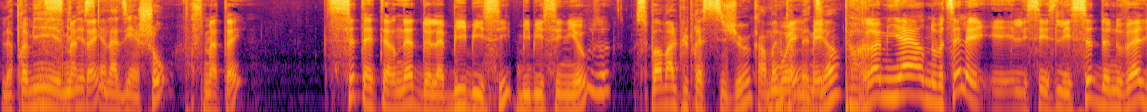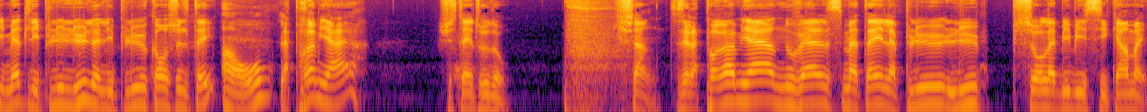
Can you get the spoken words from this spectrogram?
le premier Ce ministre matin. canadien chaud. Ce matin, site internet de la BBC, BBC News. C'est pas mal plus prestigieux quand même Oui, comme média. mais première nouvelle. Tu sais, les, les- c'est- les sites de nouvelles, ils mettent les plus lus, les plus consultés. En haut. La première, Justin Trudeau, qui chante. C'est la première nouvelle ce matin la plus lue sur la BBC, quand même.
